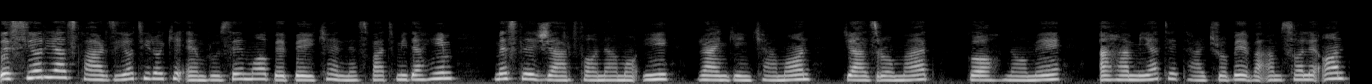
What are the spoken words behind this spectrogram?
بسیاری از فرضیاتی را که امروزه ما به بیکن نسبت می دهیم مثل جرفانمایی، رنگین کمان، جزرومت، گاهنامه، اهمیت تجربه و امثال آن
